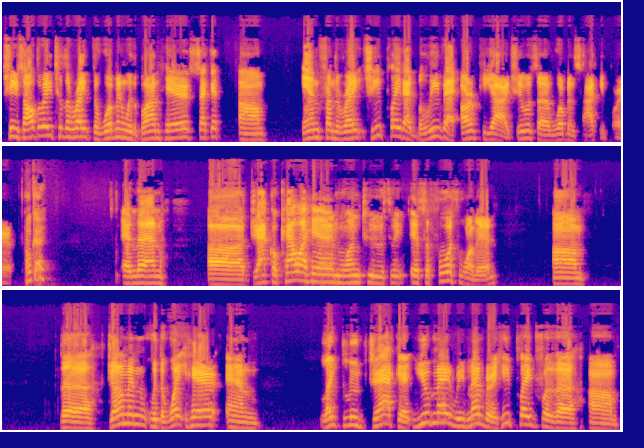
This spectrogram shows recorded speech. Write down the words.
She's all the way to the right. The woman with the blonde hair, second. Um, and from the right, she played, I believe, at RPI. She was a women's hockey player. okay, And then uh, Jack O'Callahan, one, two, three, is the fourth one in. Um, the gentleman with the white hair and light blue jacket, you may remember he played for the um,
